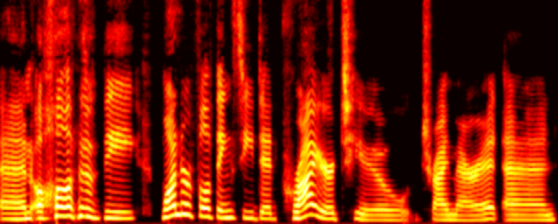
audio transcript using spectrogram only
and all of the wonderful things he did prior to TriMerit and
